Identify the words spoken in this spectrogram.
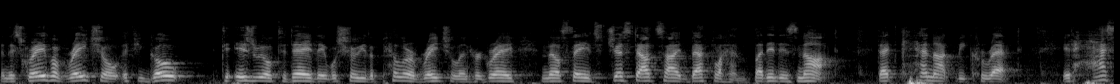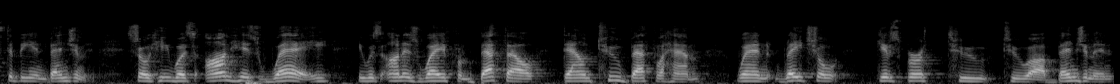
And this grave of Rachel, if you go to Israel today, they will show you the pillar of Rachel in her grave, and they'll say it's just outside Bethlehem, but it is not. That cannot be correct. It has to be in Benjamin. So he was on his way, he was on his way from Bethel down to Bethlehem when Rachel gives birth to, to uh, Benjamin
